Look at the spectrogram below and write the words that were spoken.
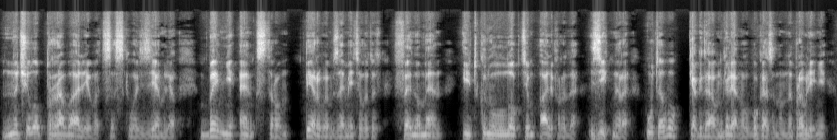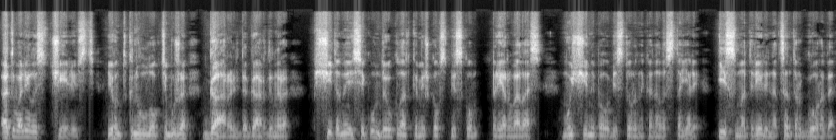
начало проваливаться сквозь землю. Бенни Энгстром первым заметил этот феномен и ткнул локтем Альфреда Зитнера. У того, когда он глянул в указанном направлении, отвалилась челюсть, и он ткнул локтем уже Гарольда Гарденера. В считанные секунды укладка мешков с песком прервалась. Мужчины по обе стороны канала стояли и смотрели на центр города,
